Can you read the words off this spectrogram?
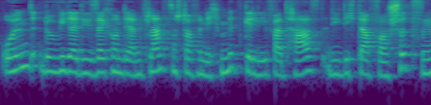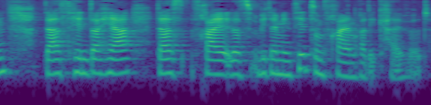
und du wieder die sekundären Pflanzenstoffe nicht mitgeliefert hast, die dich davor schützen, dass hinterher das, frei, das Vitamin C zum freien Radikal wird.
